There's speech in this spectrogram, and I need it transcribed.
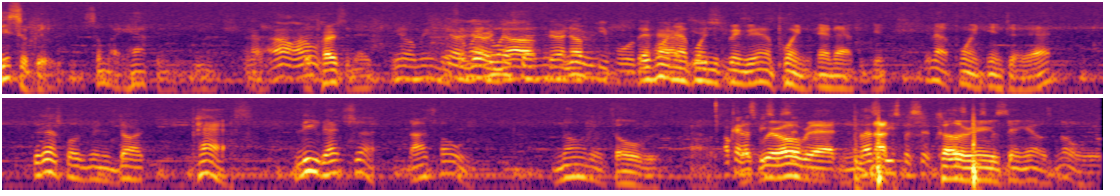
Disability. Somebody happens to be No, I don't- I the person that, you know what I mean? But yeah, there are enough- there are enough people that point have not pointing the finger, they're not pointing at African. They're not pointing into that. Because that's supposed to be in the dark past. Leave that shut. That's over. No, that's over. Okay, let's be We're specific. over that. And Let's not be specific. Color or anything else. No, it's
